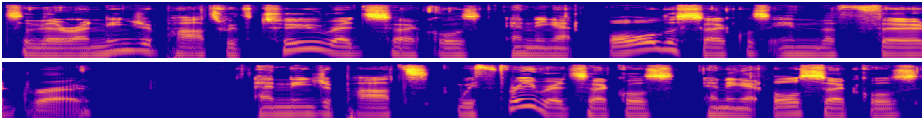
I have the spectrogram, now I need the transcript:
So there are ninja paths with two red circles ending at all the circles in the third row, and ninja paths with three red circles ending at all circles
